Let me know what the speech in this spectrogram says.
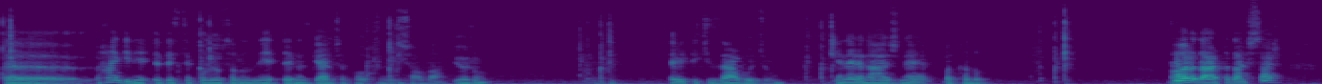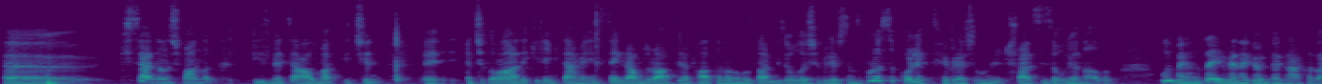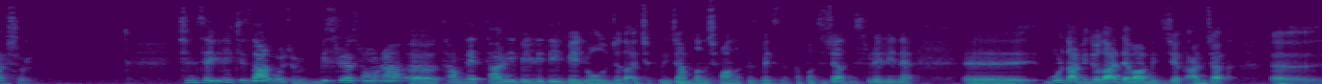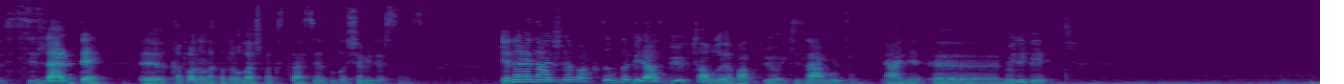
Ee, hangi niyetle destek oluyorsanız niyetleriniz gerçek olsun inşallah diyorum. Evet ikizler Burcu'm. Genel enerjine bakalım. Bu arada arkadaşlar eee kişisel danışmanlık hizmeti almak için e, açıklamalardaki linkten ve Instagram Duru Alt Fal kanalımızdan bize ulaşabilirsiniz. Burası kolektife bir açılım. Lütfen size uyanı alın. Uymayanı da evrene gönderin arkadaşlar. Şimdi sevgili ikizler Burcu'm bir süre sonra e, tam net tarihi belli değil belli olunca da açıklayacağım. Danışmanlık hizmetini kapatacağız bir süreliğine. E, buradan videolar devam edecek ancak e, sizler de e, kapanana kadar ulaşmak isterseniz ulaşabilirsiniz. Genel enerjine baktığımda biraz büyük tabloya bak diyor ikizler burcum. Yani e, böyle bir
